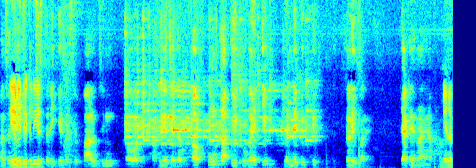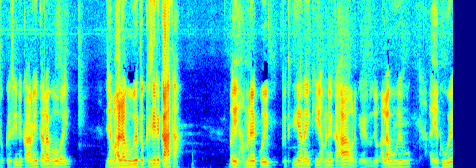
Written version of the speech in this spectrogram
ये भी देख लिए जिस तरीके से शिवपाल सिंह और अखिलेश यादव अब पूर्णतः एक हो गए एक झंडे के तले पर है। क्या कहना है मैंने तो किसी ने कहा नहीं था अलग हो भाई। जब अलग हुए तो किसी ने कहा था। भाई हमने कोई प्रतिक्रिया नहीं की हमने कहा उनके जो अलग हुए वो एक हुए।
